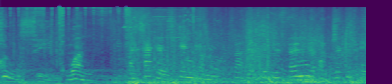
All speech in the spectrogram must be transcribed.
Unseen. One. Attackers incoming. Defend objective A.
